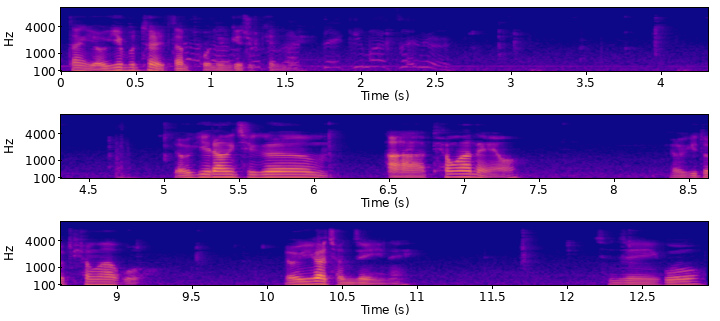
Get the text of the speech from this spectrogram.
일단 여기부터 일단 보는 게 좋겠네. 여기랑 지금 아 평화네요. 여기도 평화고 여기가 전쟁이네. 전쟁이고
